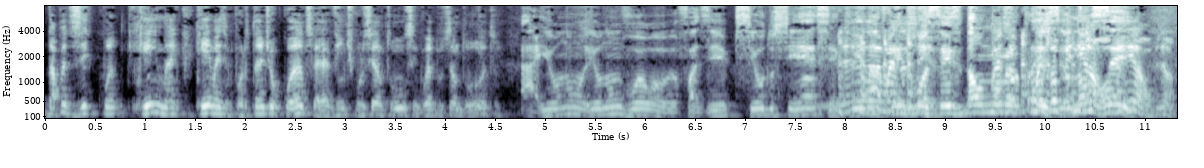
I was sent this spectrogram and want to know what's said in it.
dá para dizer quem, mais, quem é mais importante ou quantos? É 20% um, 50% outro? Ah, eu não, eu não vou fazer pseudociência aqui é, na frente assim, de vocês e dar um número para isso. Opinião, eu não sei. opinião, opinião.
